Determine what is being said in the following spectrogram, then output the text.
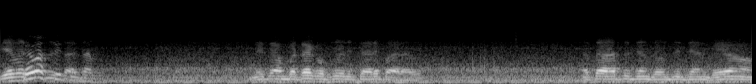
છે વ્યવસ્થિત નહીં તો આમ બટાકો ફોડે ત્યારે પાર આવે. આ તો જન ધ્યાન ગયા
